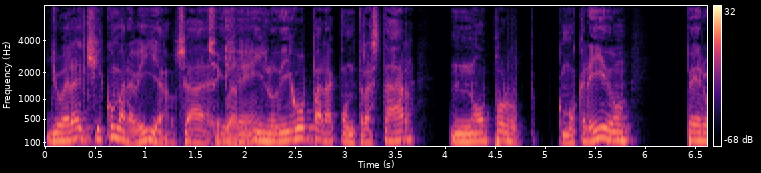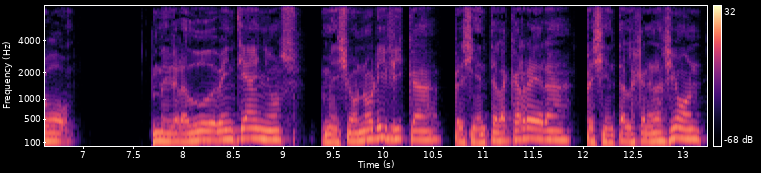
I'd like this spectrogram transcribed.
yo era el chico maravilla, o sea, y, lo digo para contrastar, no por como creído, pero me graduó de 20 años, mención honorífica, presidente de la carrera, presidente de la generación,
